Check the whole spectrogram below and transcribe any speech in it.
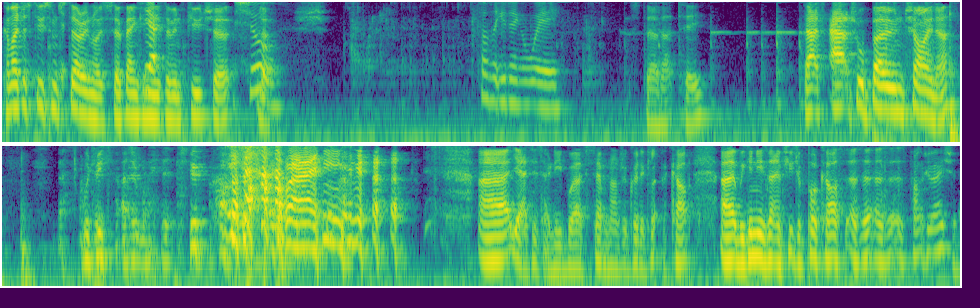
Can I just do some stirring noises so Ben can Yeah. use them in future? Sure. Look, shh, Sounds like you're doing a wee. stir that tea. That's actual bone china, which we I didn't want to hit it too Twang! uh, yes, it's only worth 700 quid a, cl- a cup. Uh, we can use that in future podcasts as, a, as, as punctuation.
